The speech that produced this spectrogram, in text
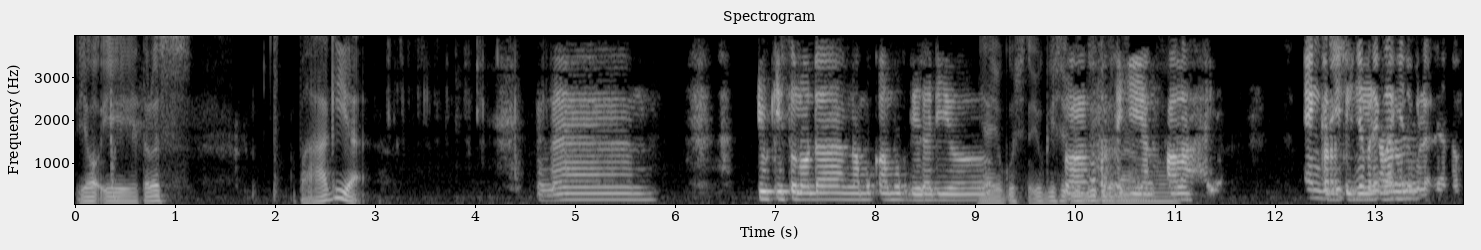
Yoi, terus apa lagi ya? Dan then, Yuki Tsunoda ngamuk-ngamuk di radio Ya Yuki Yuki soal Yuki juga strategi yang salah. Anger Strategi isunya balik lagi yang- tuh gue liat tuh.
